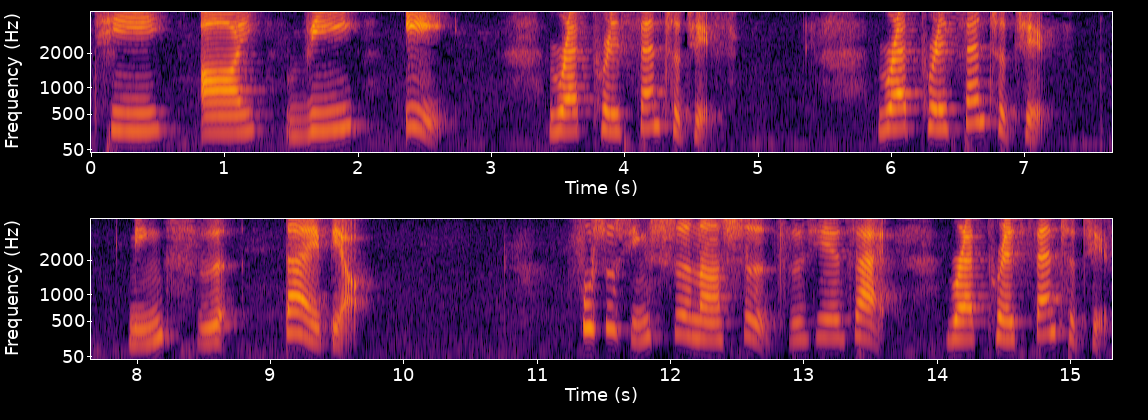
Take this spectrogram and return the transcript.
T I V E representative representative 名词，代表。复数形式呢是直接在 representative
